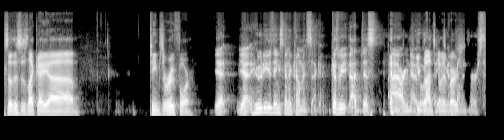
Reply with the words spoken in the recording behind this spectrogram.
so this is like a uh, teams to root for. Yeah, yeah. Who do you think is going to come in second? Because we, I just, I already know UConn's coming first. Come first.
